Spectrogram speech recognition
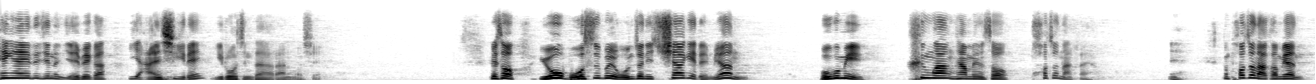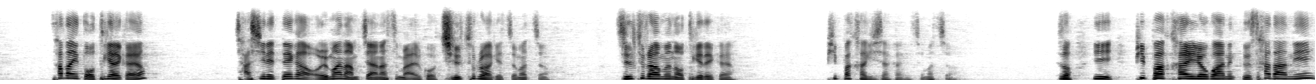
행해야 되는 예배가 이 안식일에 이루어진다라는 것이에요. 그래서 이 모습을 온전히 취하게 되면 복음이 흥왕하면서 퍼져나가요. 예. 그럼 퍼져나가면 사단이 또 어떻게 할까요? 자신의 때가 얼마 남지 않았음을 알고 질투를 하겠죠. 맞죠? 질투를 하면 어떻게 될까요? 핍박하기 시작하겠죠. 맞죠? 그래서 이 핍박하려고 하는 그 사단이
